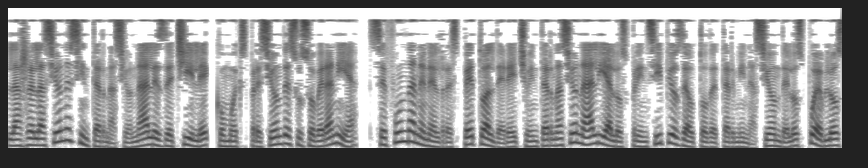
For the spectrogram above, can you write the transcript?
Las relaciones internacionales de Chile, como expresión de su soberanía, se fundan en el respeto al derecho internacional y a los principios de autodeterminación de los pueblos,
